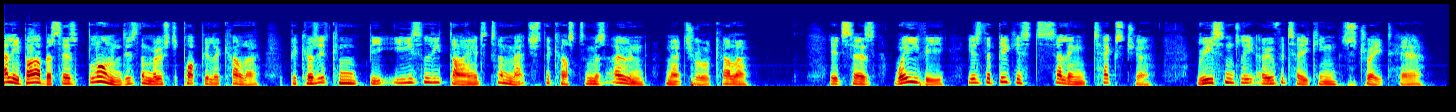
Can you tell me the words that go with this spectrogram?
Alibaba says blonde is the most popular color because it can be easily dyed to match the customer's own natural color. It says wavy is the biggest selling texture, recently overtaking straight hair.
